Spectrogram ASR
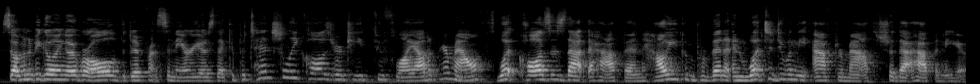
So I'm gonna be going over all of the different scenarios that could potentially cause your teeth to fly out of your mouth, what causes that to happen, how you can prevent it, and what to do in the aftermath should that happen to you.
